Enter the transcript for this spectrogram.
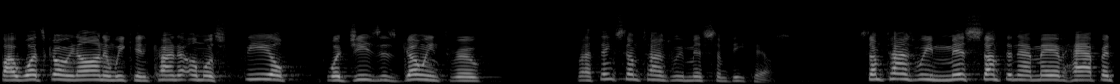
by what's going on, and we can kind of almost feel what Jesus is going through, but I think sometimes we miss some details. Sometimes we miss something that may have happened.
